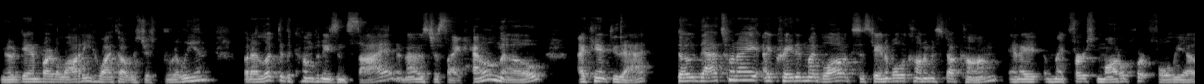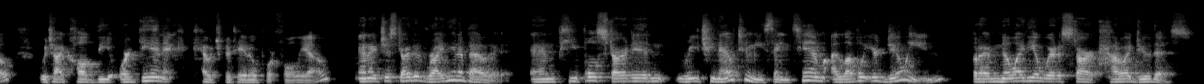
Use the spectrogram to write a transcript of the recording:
you know dan bortolotti who i thought was just brilliant but i looked at the companies inside and i was just like hell no i can't do that so that's when I, I, created my blog, sustainableeconomist.com, and I, my first model portfolio, which I called the organic couch potato portfolio. And I just started writing about it. And people started reaching out to me saying tim i love what you're doing but i have no idea where to start. How do i do this?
